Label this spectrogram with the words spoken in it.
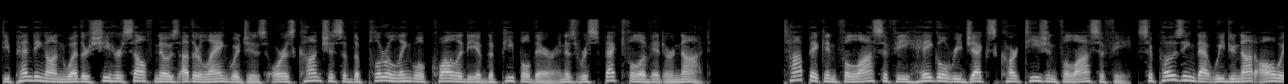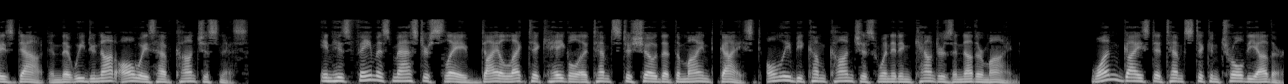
depending on whether she herself knows other languages or is conscious of the plurilingual quality of the people there and is respectful of it or not. Topic in philosophy Hegel rejects Cartesian philosophy, supposing that we do not always doubt and that we do not always have consciousness. In his famous master-slave dialectic Hegel attempts to show that the mind Geist only become conscious when it encounters another mind. One Geist attempts to control the other,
